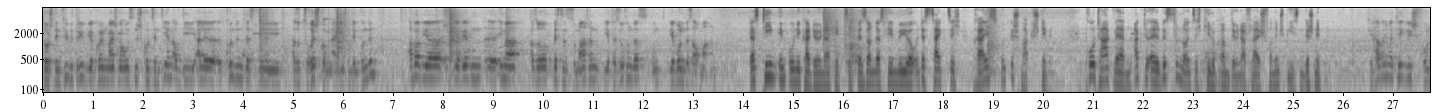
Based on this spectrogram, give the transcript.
Durch den Vielbetrieb, wir können manchmal uns nicht konzentrieren auf die alle Kunden, dass die also zurechtkommen eigentlich mit dem Kunden. Aber wir, wir werden äh, immer also bestens zu machen. Wir versuchen das und wir wollen das auch machen. Das Team im Unika Döner gibt sich besonders viel Mühe und es zeigt sich, Preis und Geschmack stimmen. Pro Tag werden aktuell bis zu 90 Kilogramm Dönerfleisch von den Spießen geschnitten. Wir haben immer täglich von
